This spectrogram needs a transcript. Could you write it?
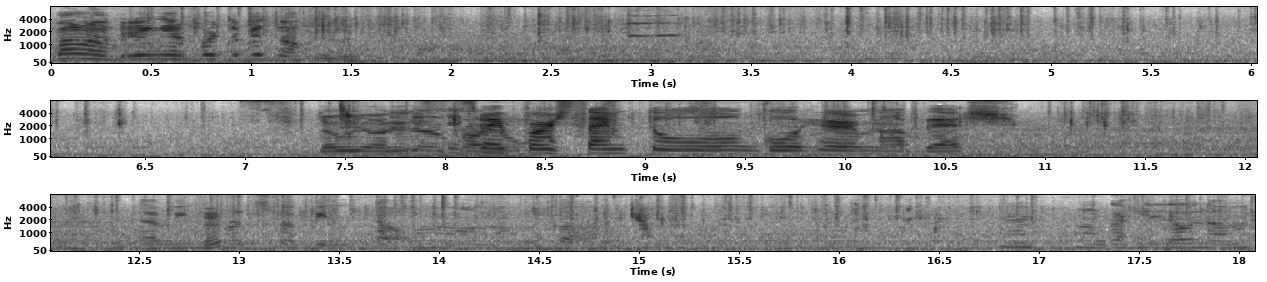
Ba no, diri ang airport dapit no. Hmm. Agi This is my first time to go here mga besh. Hmm? fruits pa binta o mga mangga. Hmm, mangga hilaw naman.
